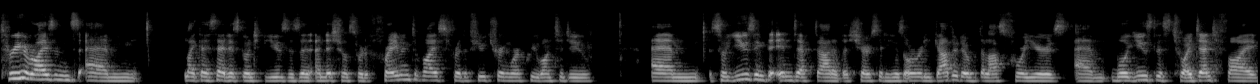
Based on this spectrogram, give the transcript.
Three Horizons, um, like I said, is going to be used as an initial sort of framing device for the futuring work we want to do. Um, so using the in-depth data that Share City has already gathered over the last four years, um, we'll use this to identify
